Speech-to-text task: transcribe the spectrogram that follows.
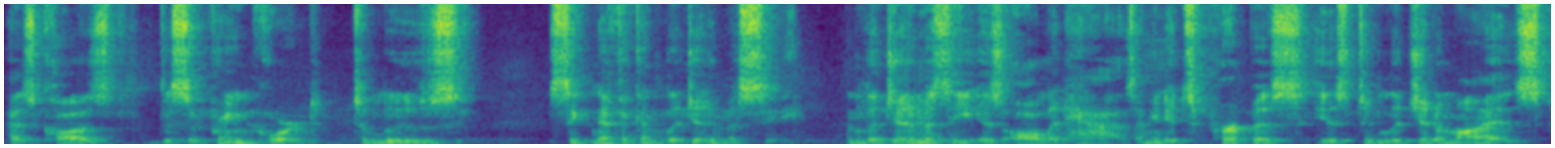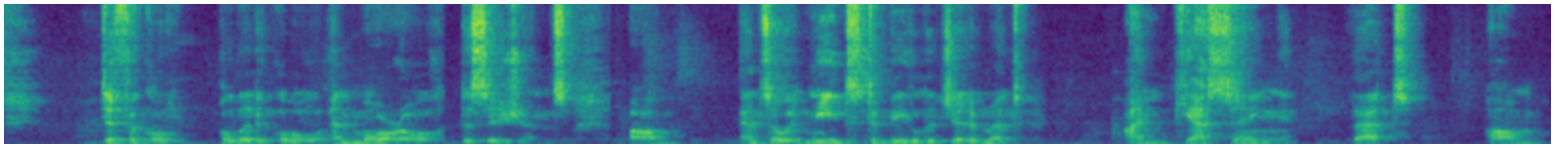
has caused the Supreme Court to lose significant legitimacy. And legitimacy is all it has. I mean, its purpose is to legitimize difficult political and moral decisions. Um, and so it needs to be legitimate. I'm guessing that um,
